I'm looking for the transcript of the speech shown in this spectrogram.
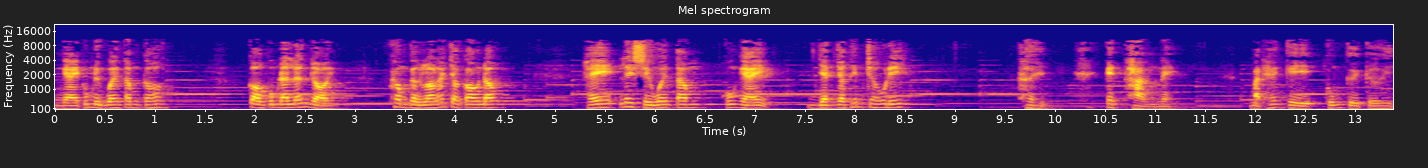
Ngài cũng đừng quan tâm con. Con cũng đã lớn rồi, không cần lo lắng cho con đâu. Hãy lấy sự quan tâm của ngài dành cho thím trâu đi." Hey, cái thằng này. Bạch Hán Kỳ cũng cười cười.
